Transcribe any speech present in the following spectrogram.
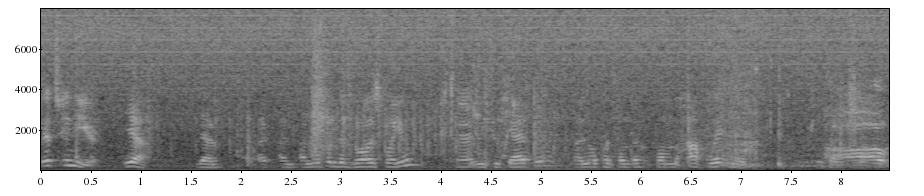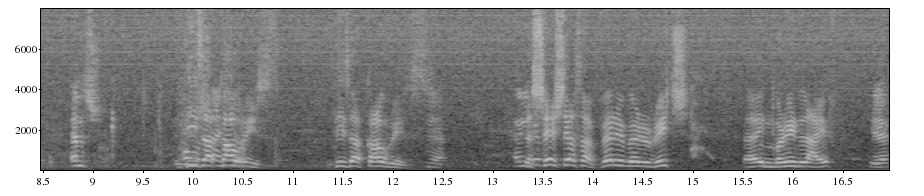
That's in here. Yeah. There, I, I'll, I'll open the drawers for you. Yeah. If you care to, I'll open from the from halfway. You Oh, and These are cowries. These are cowries. yeah. And The you- Seychelles are very, very rich uh, in marine life yeah.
